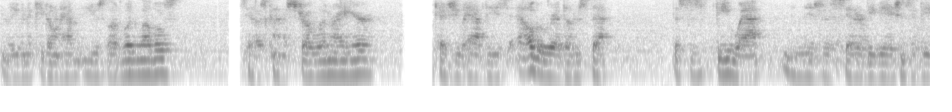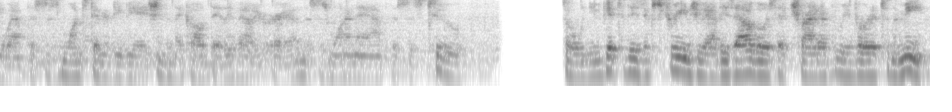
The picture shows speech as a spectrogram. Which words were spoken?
You know, even if you don't have use Ludwig levels. See, I was kind of struggling right here because you have these algorithms that this is VWAP, and these are the standard deviations of VWAP. This is one standard deviation, they call it daily value area. This is one and a half, this is two. So when you get to these extremes, you have these algos that try to revert it to the mean.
